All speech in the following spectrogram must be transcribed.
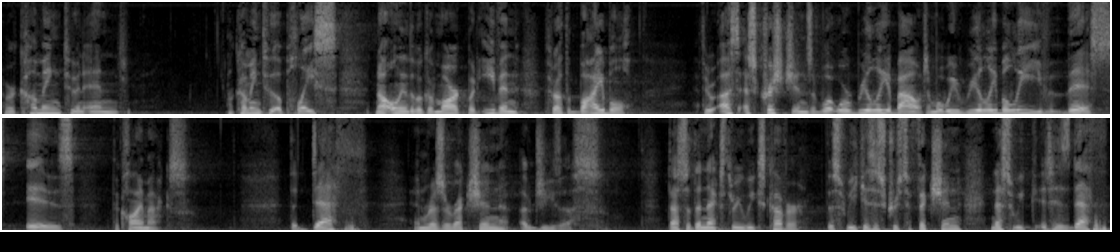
And we're coming to an end. We're coming to a place, not only in the book of Mark, but even throughout the Bible, through us as Christians, of what we're really about and what we really believe. This is the climax the death and resurrection of Jesus. That's what the next three weeks cover. This week is his crucifixion. Next week is his death. And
